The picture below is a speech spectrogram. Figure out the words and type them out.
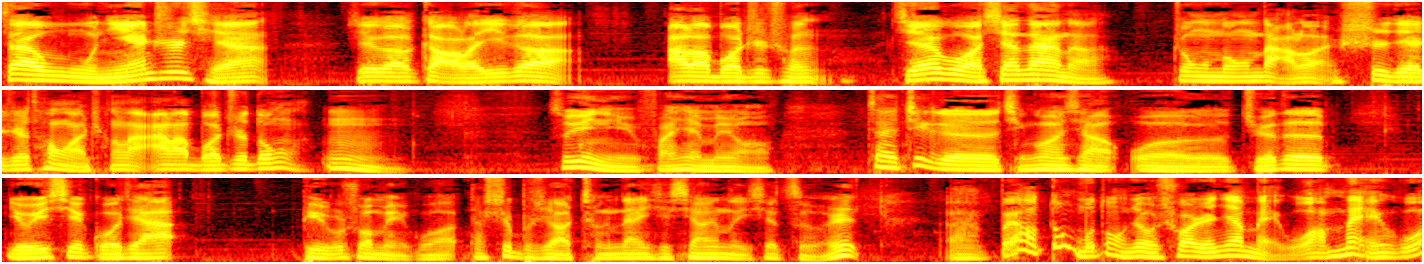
在五年之前，这个搞了一个阿拉伯之春，结果现在呢，中东大乱，世界之痛啊，成了阿拉伯之冬了。嗯，所以你发现没有，在这个情况下，我觉得有一些国家，比如说美国，它是不是要承担一些相应的一些责任？啊、不要动不动就说人家美国，美国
